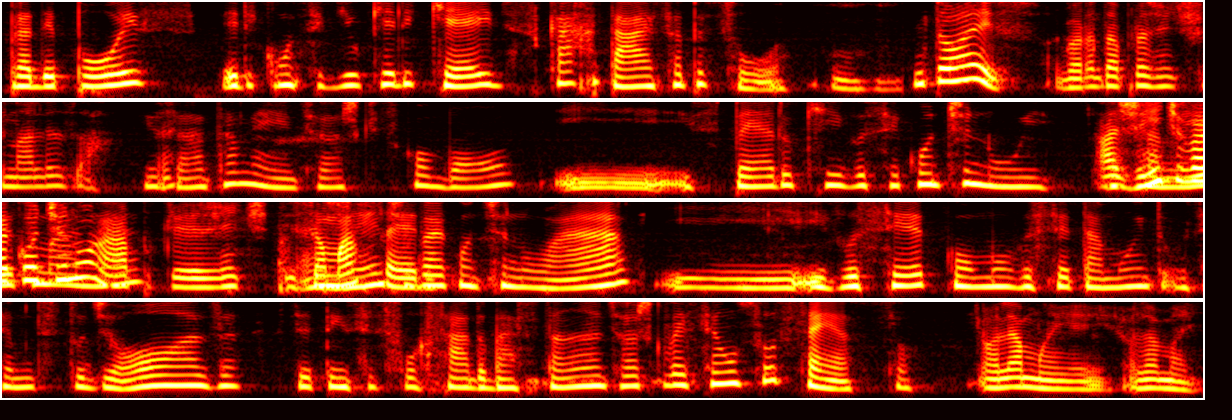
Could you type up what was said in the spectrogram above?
para depois ele conseguir o que ele quer e descartar essa pessoa. Uhum. Então é isso. Agora dá para a gente finalizar. Né? Exatamente. Eu acho que ficou bom e espero que você continue. A gente vai continuar, né? porque a gente isso a é uma série. A gente vai continuar e, e você, como você está muito, você é muito estudiosa, você tem se esforçado bastante. Eu acho que vai ser um sucesso. Olha a mãe aí, olha a mãe.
